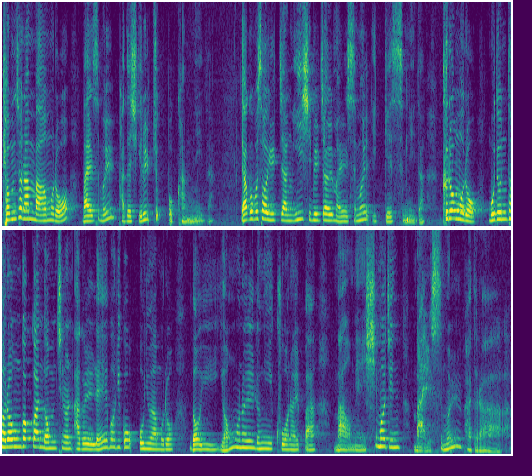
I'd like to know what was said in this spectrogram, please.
겸손한 마음으로 말씀을 받으시기를 축복합니다. 야고보서 1장 21절 말씀을 읽겠습니다. 그러므로 모든 더러운 것과 넘치는 악을 내버리고 온유함으로 너희 영혼을 능히 구원할 바 마음에 심어진 말씀을 받으라.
